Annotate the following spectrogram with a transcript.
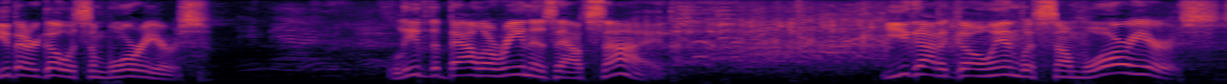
you better go with some warriors. Amen. leave the ballerinas outside. You got to go in with some warriors.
